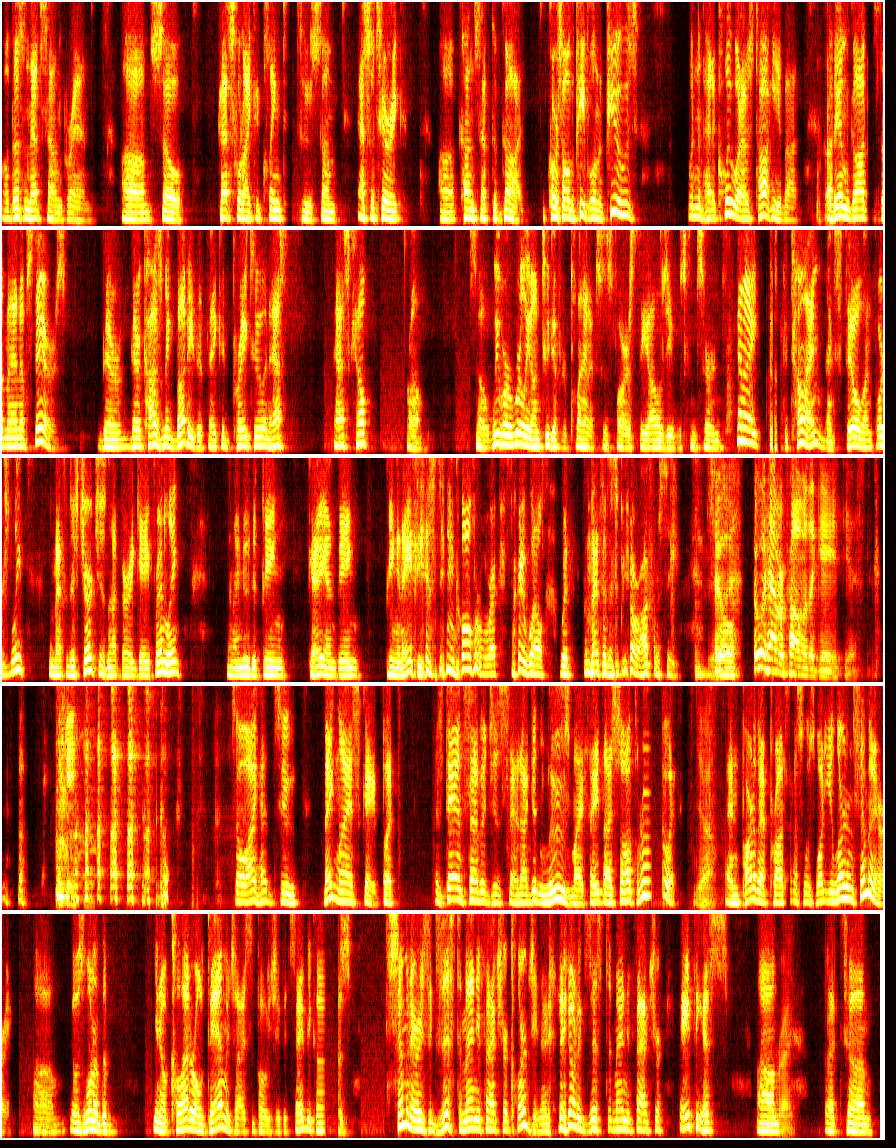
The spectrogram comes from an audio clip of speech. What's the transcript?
Well, doesn't that sound grand? Um, so that's what I could cling to some esoteric uh, concept of God. Of course, all the people in the pews wouldn't have had a clue what I was talking about. Right. For them, God was the man upstairs, their their cosmic buddy that they could pray to and ask ask help from. So we were really on two different planets as far as theology was concerned. And I, at the time, and still, unfortunately, the Methodist Church is not very gay friendly and I knew that being gay and being being an atheist didn't go over very well with the Methodist bureaucracy. So, who, who would have a problem with a gay atheist? a gay so I had to make my escape, but as Dan Savage has said, I didn't lose my faith; I saw through it. Yeah, and part of that process was what you learn in seminary. Um, it was one of the, you know, collateral damage, I suppose you could say, because seminaries exist to manufacture clergy. They're, they do not exist to manufacture atheists. Um, right. But um,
